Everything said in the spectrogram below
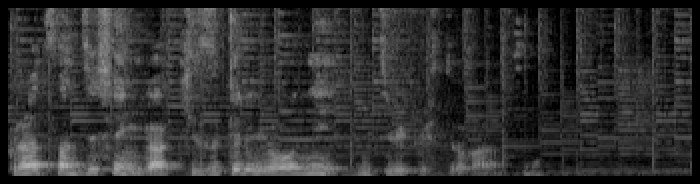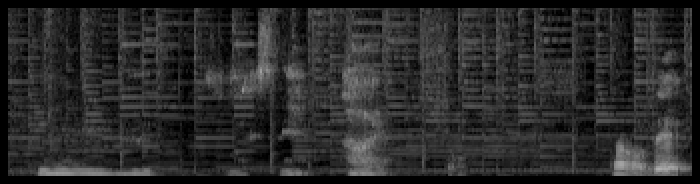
クラントさん自身が気づけるように導く必要があるんですね。うん。そうですね。はい。なので、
